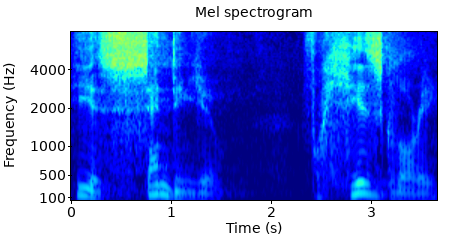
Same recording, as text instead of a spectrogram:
He is sending you for His glory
